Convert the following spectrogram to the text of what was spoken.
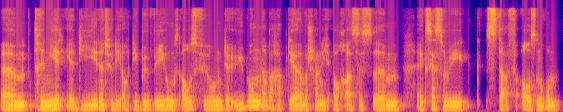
ähm, trainiert ihr die natürlich auch die Bewegungsausführung der Übungen, aber habt ihr wahrscheinlich auch Access, ähm, Accessory Stuff außenrum?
